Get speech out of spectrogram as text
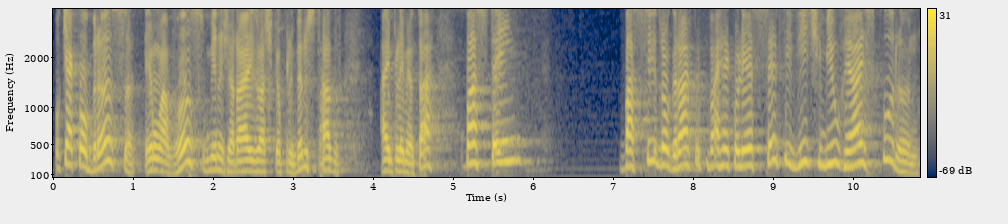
Porque a cobrança é um avanço, Minas Gerais, eu acho que é o primeiro estado a implementar, mas tem bacia hidrográfica vai recolher 120 mil reais por ano.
